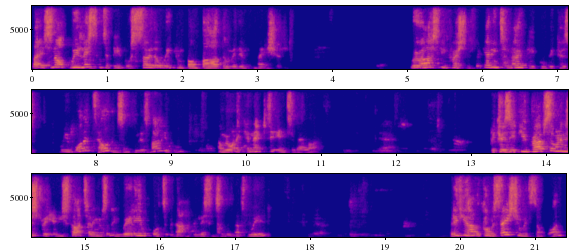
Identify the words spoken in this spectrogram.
But it's not, we listen to people so that we can bombard them with information. We're asking questions, we're getting to know people because we want to tell them something that's valuable and we want to connect it into their life. Yeah. Because if you grab someone in the street and you start telling them something really important without having listened to them, that's weird. Yeah. But if you have a conversation with someone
